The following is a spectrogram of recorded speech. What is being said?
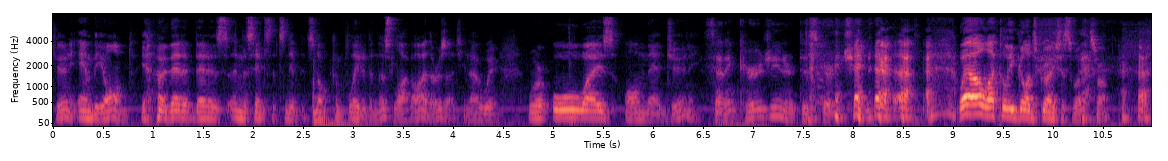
journey and beyond. You know that that is in the sense that's it's not completed in this life either, is it? You know we're we're always on that journey. Is that encouraging or discouraging? well, luckily God's gracious with us, right?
